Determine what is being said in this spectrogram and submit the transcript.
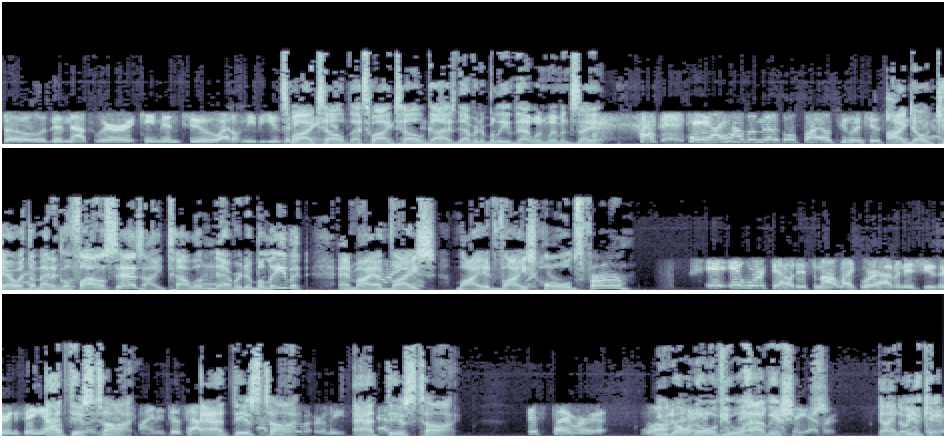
So then that's where it came into. I don't need to use That's why I tell that's why I tell guys never to believe that when women say it. hey, I have a medical file two inches. I don't have- care I what the have medical file says. I tell them never to believe it. And my I advice, my advice holds firm. It, it worked out. It's not like we're having issues or anything else. At this So, time. it's fine. It just happened. At this happened time. A early. At this time. this time or well, You don't I- know I if you will say- I have can't say issues. ever. I know you can't.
